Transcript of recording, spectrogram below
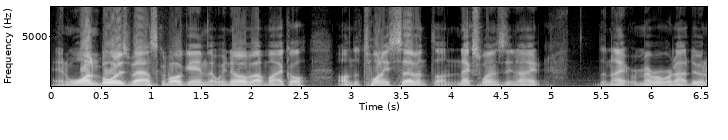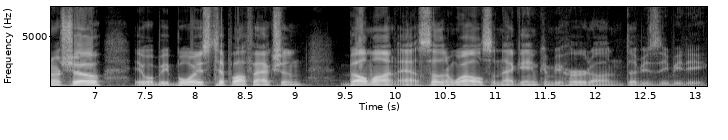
And one boys basketball game that we know about, Michael, on the 27th, on next Wednesday night. The night, remember, we're not doing our show. It will be boys tip off action, Belmont at Southern Wells, and that game can be heard on WZBD.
